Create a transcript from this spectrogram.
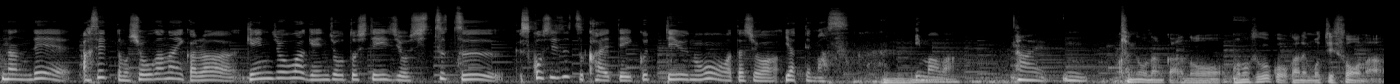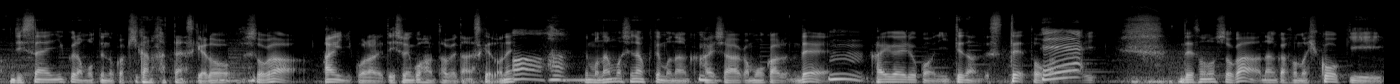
なんで焦ってもしょうがないから現状は現状として維持をしつつ少しずつ変えていくっていうのを私はやってます。うん。今は。はい。うん昨日なんかあのものすごくお金持ちそうな実際にいくら持ってるのか聞かなかったんですけど、うん。人が会いに来られて一緒にご飯食べたんですけどね。でも何もしなくてもなんか会社が儲かるんで、うん。海外旅行に行ってたんですって10日ぐらい、でその人がなんかその飛行機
